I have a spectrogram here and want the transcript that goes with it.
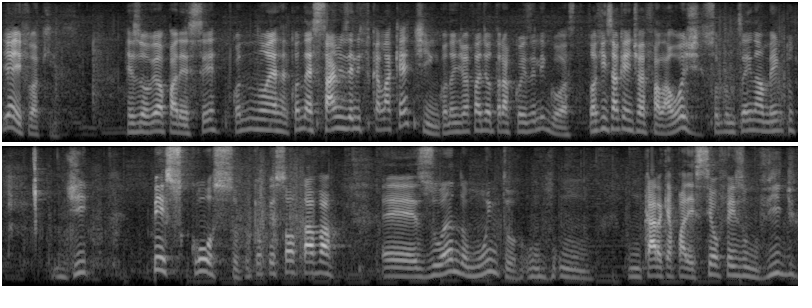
E aí, Floquinho? Resolveu aparecer? Quando, não é, quando é ele fica lá quietinho. Quando a gente vai falar de outra coisa, ele gosta. Floquinho, sabe o que a gente vai falar hoje? Sobre um treinamento de pescoço. Porque o pessoal tava é, zoando muito um, um, um cara que apareceu, fez um vídeo.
